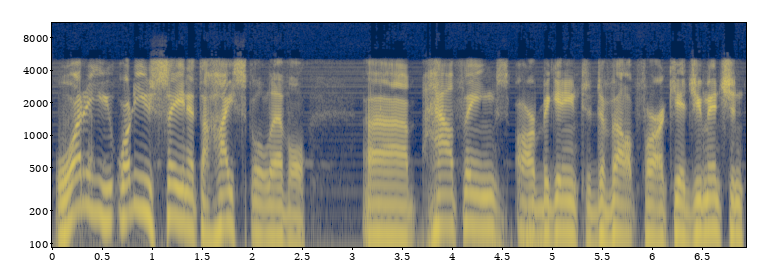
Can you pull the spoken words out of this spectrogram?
What are you What are you seeing at the high school level? Uh, how things are beginning to develop for our kids. You mentioned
